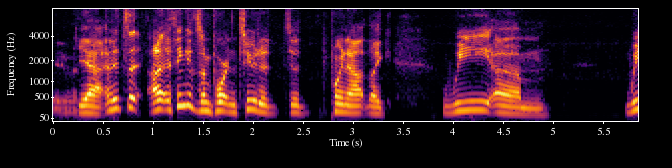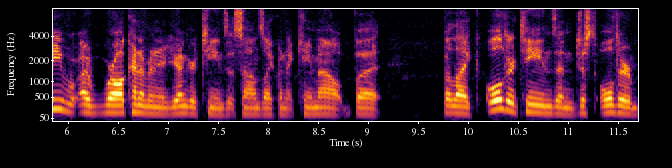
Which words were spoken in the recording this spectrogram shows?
anyway. yeah and it's a, i think it's important too to to point out like we um we w- uh, were all kind of in our younger teens it sounds like when it came out but but like older teens and just older,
